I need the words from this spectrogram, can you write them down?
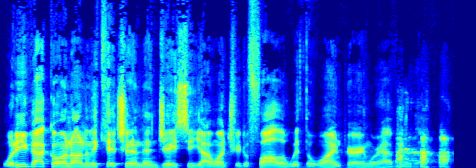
What do you got going on in the kitchen? And then JC, I want you to follow with the wine pairing we're having with that.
